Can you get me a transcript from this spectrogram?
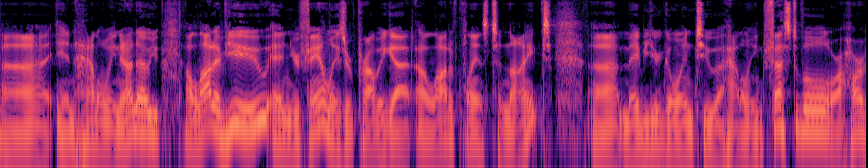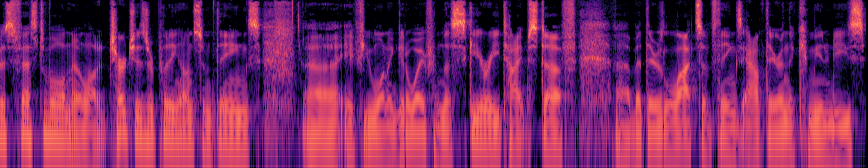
uh, in Halloween. And I know you, a lot of you and your families have probably got a lot of plans tonight. maybe you're going to a Halloween festival or a harvest festival. I know a lot of churches are putting on some things uh, if you want to get away from the scary type stuff. Uh, but there's lots of things out there in the communities,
